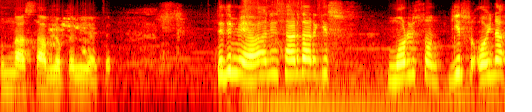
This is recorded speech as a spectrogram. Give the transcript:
Bunu asla bloklamayacaktı. Dedim ya hani Serdar gir. Morlison gir oyna.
